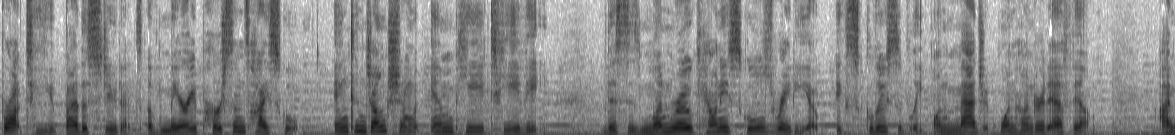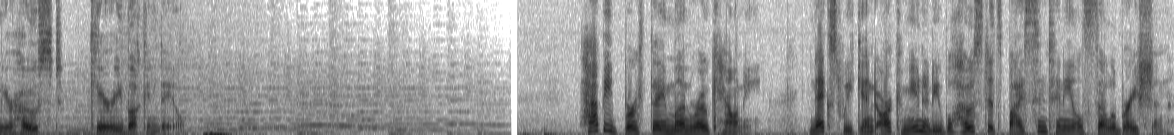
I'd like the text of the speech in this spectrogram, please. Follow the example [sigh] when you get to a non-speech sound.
Brought to you by the students of Mary Persons High School in conjunction with MPTV. This is Monroe County Schools Radio exclusively on Magic 100 FM. I'm your host, Carrie Buckendale. Happy birthday, Monroe County. Next weekend, our community will host its bicentennial celebration.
